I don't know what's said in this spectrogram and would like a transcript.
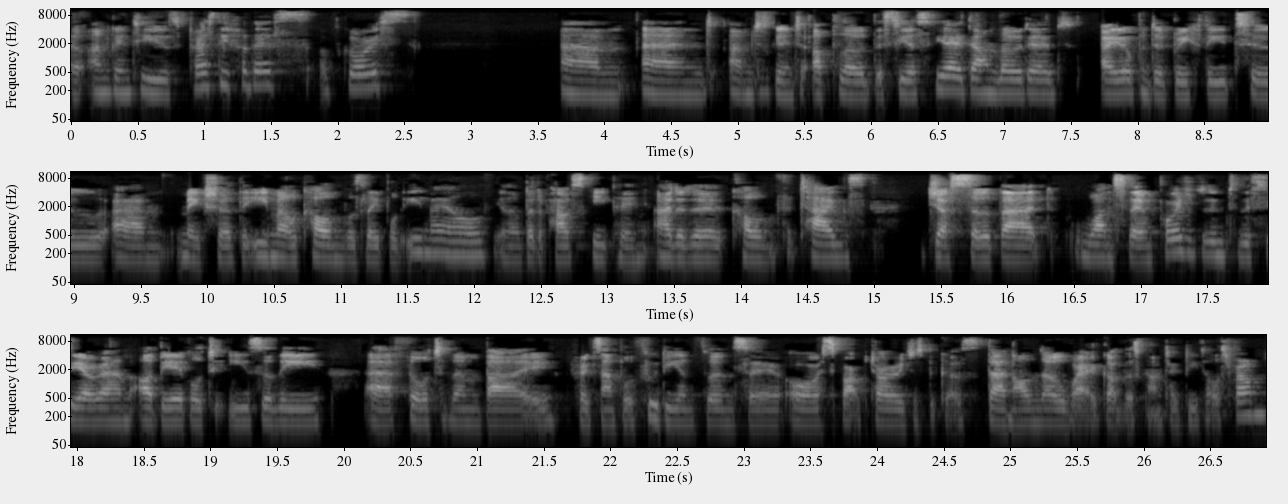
So I'm going to use Prezly for this, of course. Um, and I'm just going to upload the CSV I downloaded. I opened it briefly to um, make sure the email column was labeled email, you know, a bit of housekeeping, added a column for tags, just so that once they're imported into the CRM, I'll be able to easily uh, filter them by, for example, foodie influencer or SparkToro, just because then I'll know where I got those contact details from.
